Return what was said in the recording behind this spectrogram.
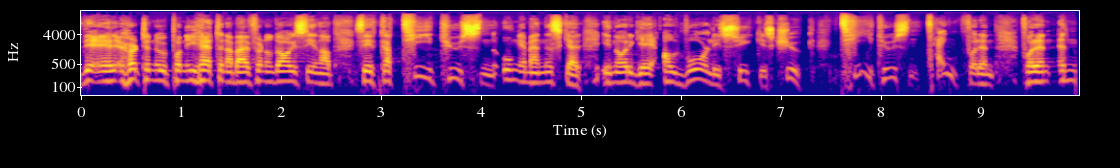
det, Jeg hørte nå på nyhetene bare for noen dager siden at ca. 10 000 unge mennesker i Norge er alvorlig psykisk syke. 10 000. Tenk for, en, for en, en,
